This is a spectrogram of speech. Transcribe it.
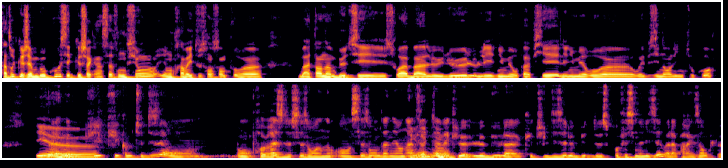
un truc que j'aime beaucoup, c'est que chacun a sa fonction et on travaille tous ensemble pour bah, atteindre un but, c'est soit bah, le Ulule, les numéros papier, les numéros euh, webzine en ligne tout court. Et, euh, puis, puis, comme tu disais, on, bon, on progresse de saison en, saison, d'année en année, mais avec le, le but, là, que tu le disais, le but de se professionnaliser. Voilà, par exemple,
